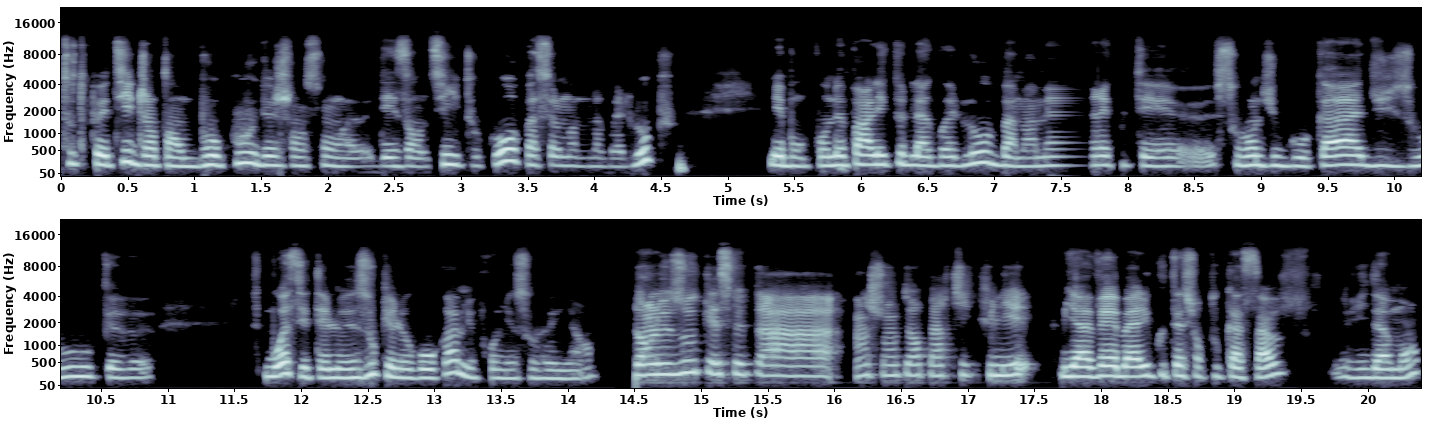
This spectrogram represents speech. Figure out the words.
toute petite, j'entends beaucoup de chansons euh, des Antilles tout court, pas seulement de la Guadeloupe. Mais bon, pour ne parler que de la Guadeloupe, bah, ma mère écoutait euh, souvent du goka, du zouk. Euh. Moi, c'était le zouk et le goka, mes premiers souvenirs. Dans le zouk, est-ce que tu as un chanteur particulier? Il y avait, bah, elle écoutait surtout Kassav, évidemment.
